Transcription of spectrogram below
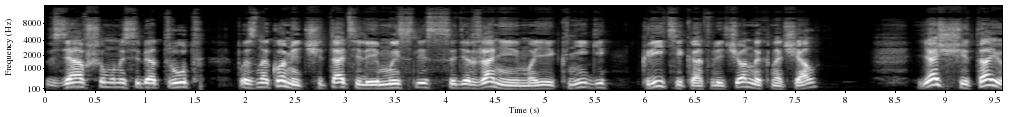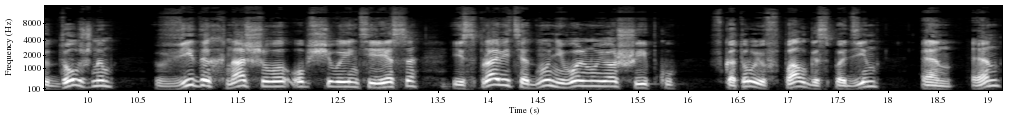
взявшему на себя труд познакомить читателей мысли с содержанием моей книги «Критика отвлеченных начал», я считаю должным в видах нашего общего интереса исправить одну невольную ошибку, в которую впал господин Н.Н.,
